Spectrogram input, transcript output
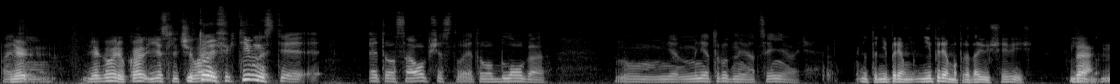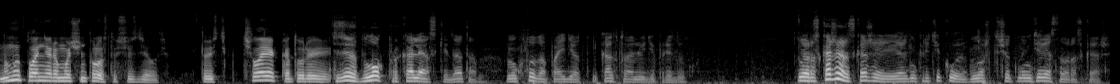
Поэтому я говорю, ка- если и той человек... эффективности э, этого сообщества, этого блога, ну, мне, мне трудно ее оценивать. Это не, прям, не прямо продающая вещь. Да, явно. но мы планируем очень просто все сделать. То есть человек, который... Ты делаешь блог про коляски, да, там? Ну, кто туда пойдет и как туда люди придут? Ну, расскажи, расскажи, я не критикую. Может, что-то интересного расскажешь.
